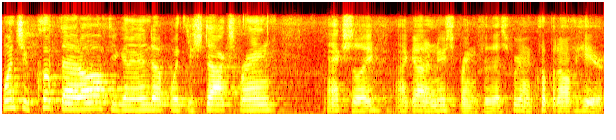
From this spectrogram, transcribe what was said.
Once you clip that off, you're going to end up with your stock spring Actually, I got a new spring for this. We're going to clip it off here.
